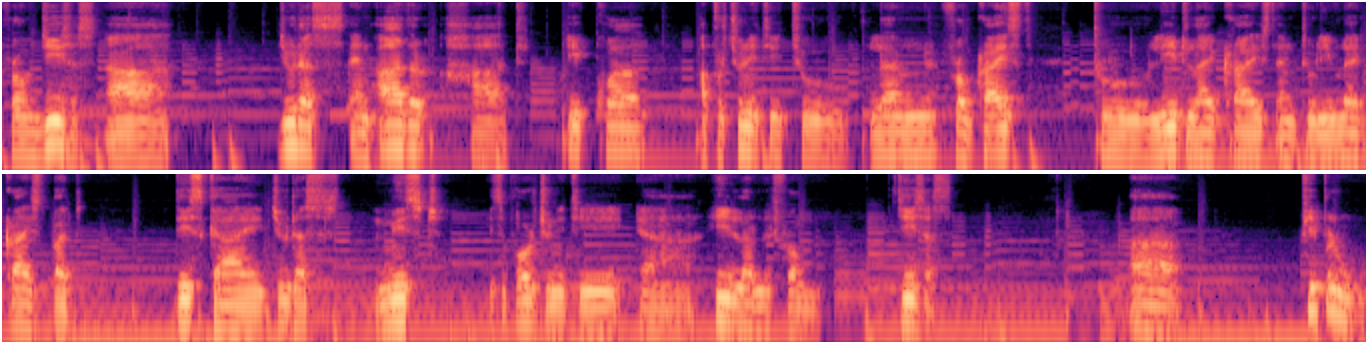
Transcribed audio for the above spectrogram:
from Jesus. Uh, Judas and other had equal opportunity to learn from Christ, to lead like Christ, and to live like Christ. But this guy, Judas, missed his opportunity. Uh, he learned from Jesus. Uh, people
